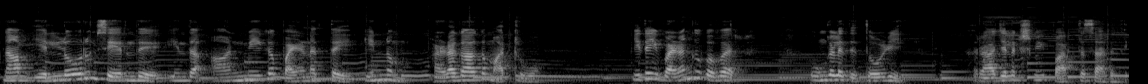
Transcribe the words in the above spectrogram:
நாம் எல்லோரும் சேர்ந்து இந்த ஆன்மீக பயணத்தை இன்னும் அழகாக மாற்றுவோம். இதை வழங்குபவர் உங்களது தோழி ராஜலக்ஷ்மி பார்த்தசாரதி.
